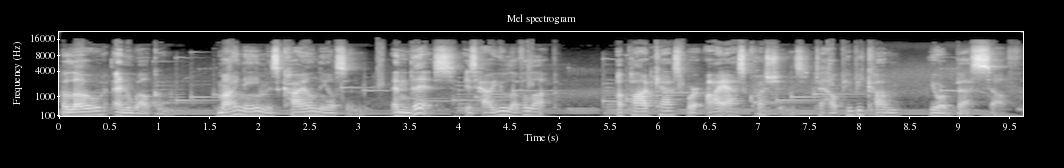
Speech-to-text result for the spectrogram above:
Hello and welcome. My name is Kyle Nielsen, and this is How You Level Up, a podcast where I ask questions to help you become your best self.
